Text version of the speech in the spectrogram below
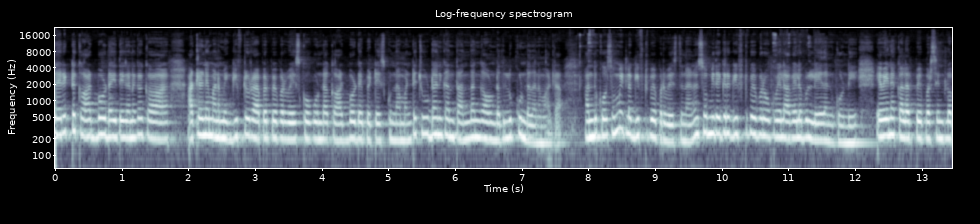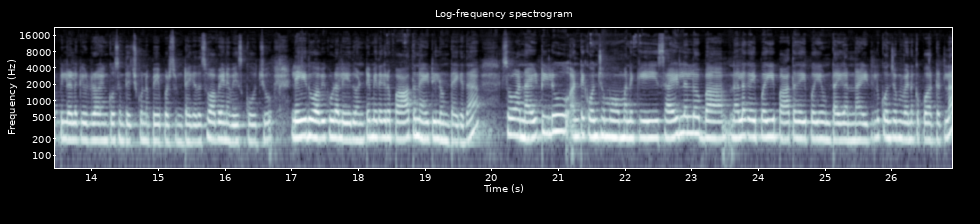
డైరెక్ట్ కార్డ్బోర్డ్ అయితే కనుక అట్లనే మనం ఈ గిఫ్ట్ ర్యాపర్ పేపర్ వేసుకోకుండా కార్డ్బోర్డే పెట్టేసుకున్నామంటే చూడడానికి అంత అందంగా ఉండదు లుక్ ఉండదు అనమాట అందుకోసం ఇట్లా గిఫ్ట్ పేపర్ వేస్తున్నాను. సో మీ దగ్గర గిఫ్ట్ పేపర్ ఒకవేళ అవైలబుల్ లేదనుకోండి ఏవైనా కలర్ పేపర్స్ ఇంట్లో పిల్లలకి డ్రాయింగ్ కోసం తెచ్చుకున్న పేపర్స్ ఉంటాయి కదా సో అవైనా వేసుకోవచ్చు. లేదు అవి కూడా లేదు. అంటే మీ దగ్గర పాత నైటీలు ఉంటాయి కదా. సో ఆ నైటీలు అంటే కొంచెము మనకి సైడ్లలో బా నల్లగైపోయి పాతగైపోయి ఉంటాయి కానీ నైటీలు. కొంచెం వెనక పార్ట్ అట్లా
